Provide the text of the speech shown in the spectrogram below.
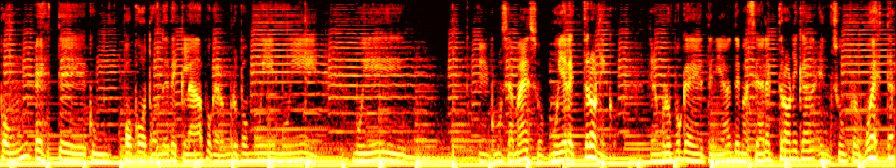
con, este, con un poco de teclado, porque era un grupo muy, muy, muy, eh, ¿cómo se llama eso? Muy electrónico. Era un grupo que tenía demasiada electrónica en su propuesta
